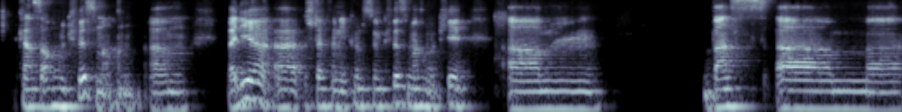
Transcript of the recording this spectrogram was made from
Du kannst auch ein Quiz machen. Ähm, bei dir, äh, Stefanie, könntest du ein Quiz machen, okay. Ähm, was, ähm, äh,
